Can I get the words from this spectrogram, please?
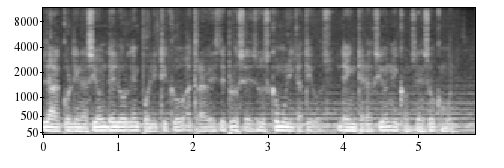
la coordinación del orden político a través de procesos comunicativos, de interacción y consenso común.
